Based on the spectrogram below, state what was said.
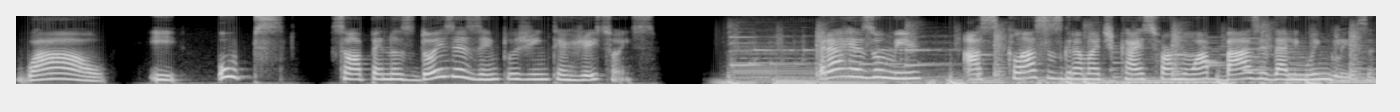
Uau! e ups são apenas dois exemplos de interjeições. Para resumir, as classes gramaticais formam a base da língua inglesa.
